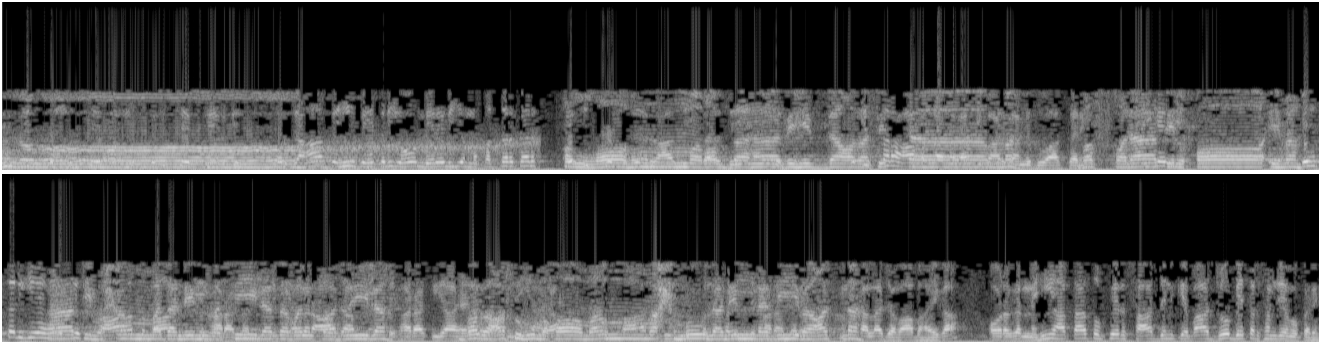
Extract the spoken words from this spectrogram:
میرے دنیا کا جہاں کہیں بہتری ہو میرے لیے مقدر کر میں دعا کریں۔ جی؟ بہتر یہ ہے کہ استخارہ کیا ہے انشاءاللہ جواب آئے گا۔ اور اگر نہیں آتا تو پھر سات دن کے بعد جو بہتر سمجھے وہ کریں۔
